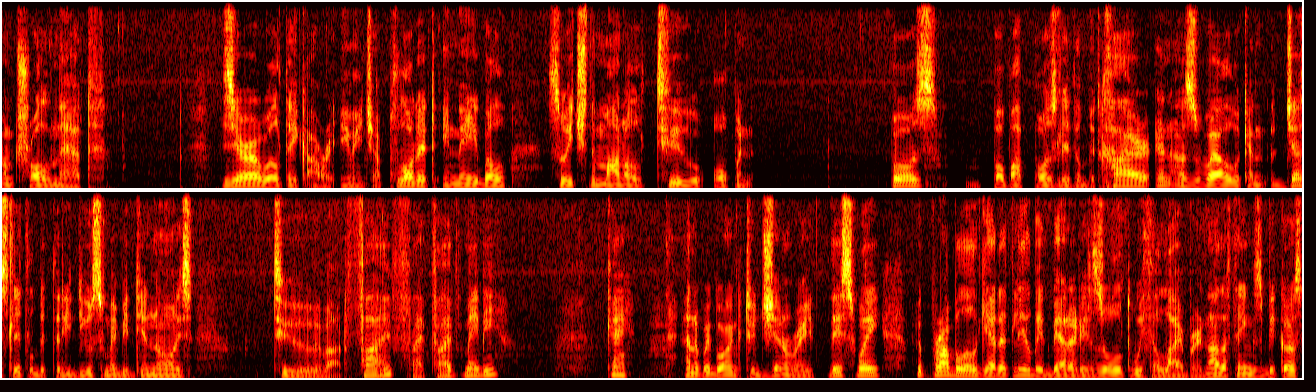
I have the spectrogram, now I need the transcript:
control net. Zero will take our image, upload it, enable, switch the model to open pose, pop up pause a little bit higher, and as well we can just a little bit reduce maybe the noise to about five, five, five maybe. Okay, and we're going to generate this way we probably get a little bit better result with a library and other things because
